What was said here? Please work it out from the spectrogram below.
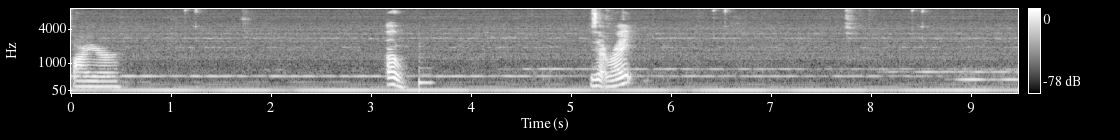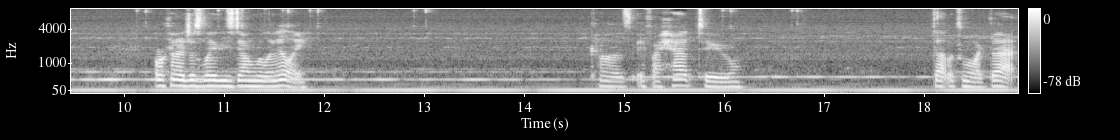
Fire. Oh. Is that right? Or can I just lay these down willy-nilly? Because if I had to, that looks more like that.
